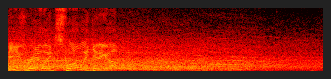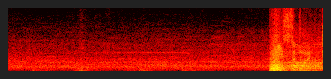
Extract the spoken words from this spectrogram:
He's reeling, slowly getting up. He saw it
